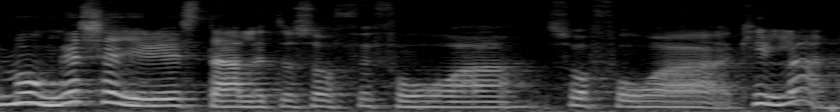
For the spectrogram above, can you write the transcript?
många tjejer i stallet och så för få, så få killar?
